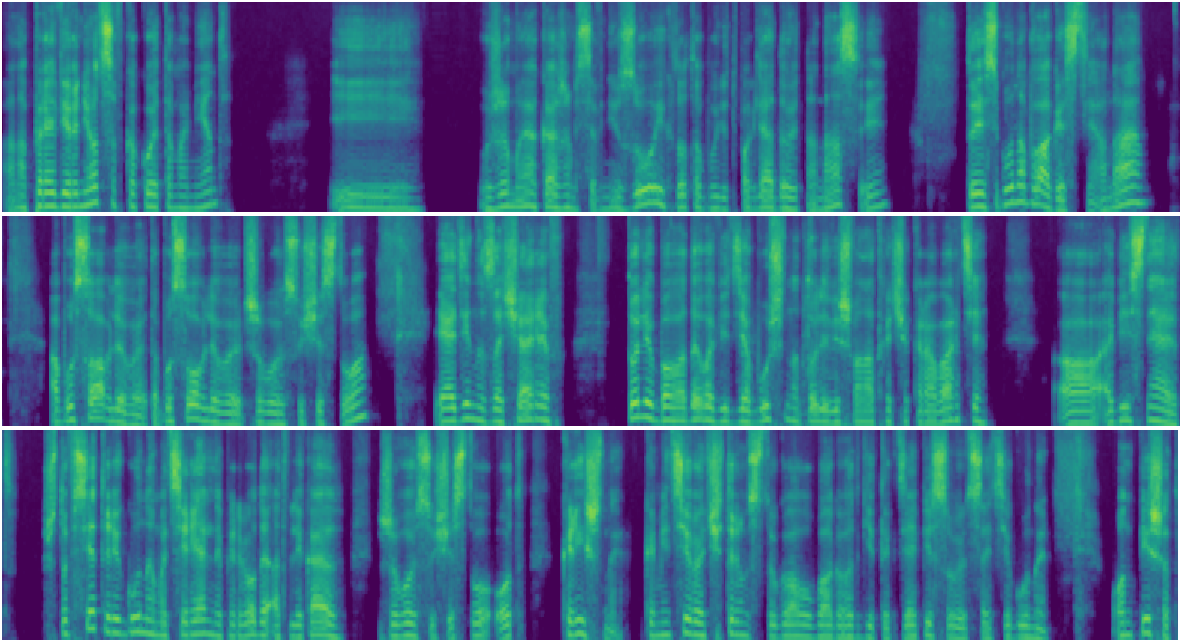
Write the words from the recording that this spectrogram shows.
она провернется в какой-то момент, и уже мы окажемся внизу, и кто-то будет поглядывать на нас. И... То есть гуна благости, она обуславливает, обусловливает живое существо. И один из ачарьев, то ли Баладева Видьябушина, то ли Вишванатха Чакраварти, а, объясняет, что все три гуны материальной природы отвлекают живое существо от Кришны. Комментируя 14 главу Бхагавадгиты, где описываются эти гуны, он пишет,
